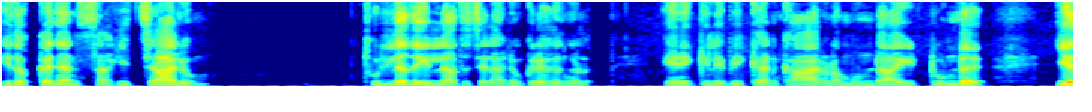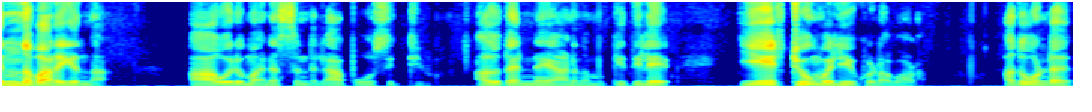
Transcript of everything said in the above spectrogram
ഇതൊക്കെ ഞാൻ സഹിച്ചാലും തുല്യതയില്ലാത്ത ചില അനുഗ്രഹങ്ങൾ എനിക്ക് ലഭിക്കാൻ കാരണമുണ്ടായിട്ടുണ്ട് എന്ന് പറയുന്ന ആ ഒരു മനസ്സുണ്ടല്ലോ ആ പോസിറ്റീവ്. അത് തന്നെയാണ് നമുക്കിതിലെ ഏറ്റവും വലിയ ഗുണപാഠം. അതുകൊണ്ട്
